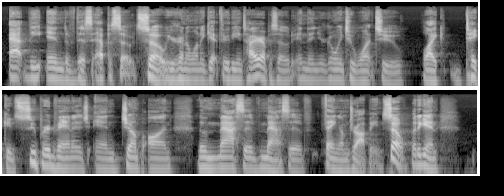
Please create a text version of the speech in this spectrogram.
at the end of this episode. So you're going to want to get through the entire episode and then you're going to want to like take a super advantage and jump on the massive, massive thing I'm dropping. So, but again,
